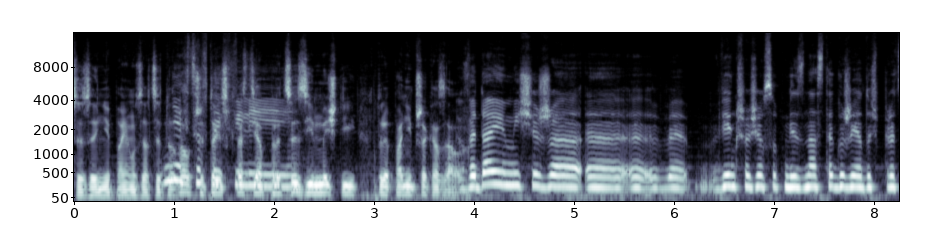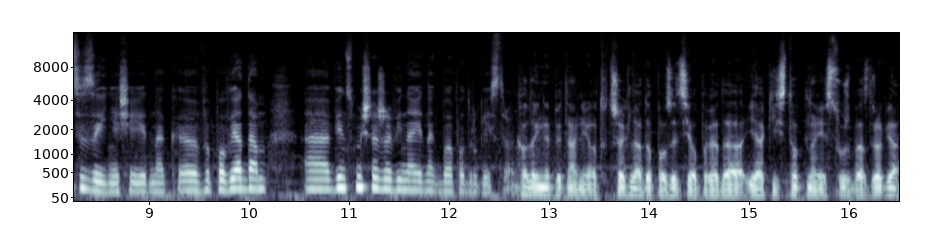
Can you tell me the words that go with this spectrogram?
nieprecyzyjnie panią zacytował, czy to jest kwestia chwili- precyzji myśli, które pani przekazała? Wydaje mi się, że e, e, większość osób mnie zna z tego, że ja dość precyzyjnie się jednak wypowiadam, e, więc myślę, że wina jednak była po drugiej stronie. Kolejne pytanie. Od trzech lat opozycja opowiada, jak istotna jest służba zdrowia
